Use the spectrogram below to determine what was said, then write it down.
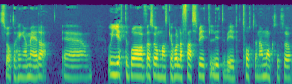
svårt att hänga med där. Eh, och jättebra, alltså om man ska hålla fast vid, lite vid Tottenham också så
